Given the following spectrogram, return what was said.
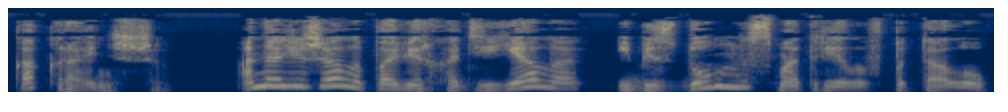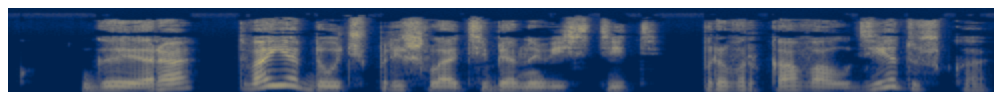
как раньше. Она лежала поверх одеяла и бездумно смотрела в потолок. — Гэра, твоя дочь пришла тебя навестить, — проворковал дедушка,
